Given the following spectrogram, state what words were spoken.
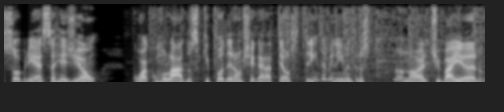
sobre essa região, com acumulados que poderão chegar até os 30 milímetros no norte baiano.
